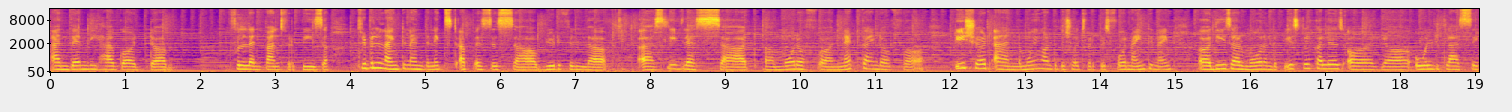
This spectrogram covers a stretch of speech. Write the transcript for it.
and then we have got um, full length pants for rupees uh, triple 99 the next up is this uh, beautiful uh, uh, sleeveless uh, uh, more of a net kind of t-shirt and moving on to the shirts for rupees 499 uh, these are more on the pastel colors or uh, old classic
